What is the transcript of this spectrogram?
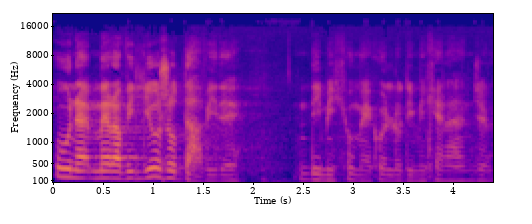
un meraviglioso Davide, dimmi com'è quello di Michelangelo.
